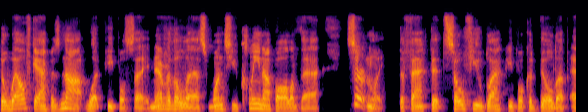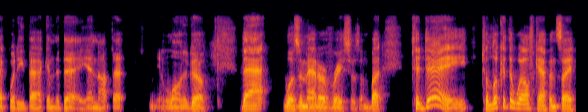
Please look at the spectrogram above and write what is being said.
the wealth gap is not what people say. Nevertheless, once you clean up all of that, certainly the fact that so few Black people could build up equity back in the day, and not that you know, long ago, that was a matter of racism. But today, to look at the wealth gap and say,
